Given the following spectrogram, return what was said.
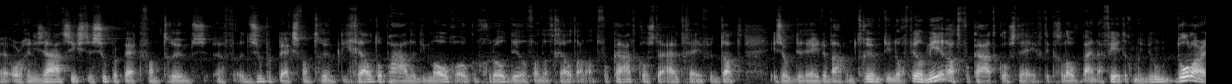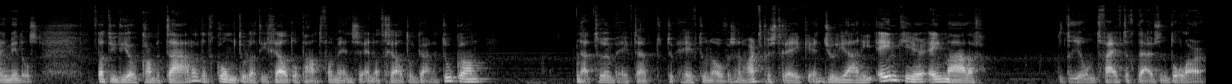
uh, organisaties, de superpack van Trumps, uh, de superpacks van Trump, die geld ophalen, die mogen ook een groot deel van dat geld aan advocaatkosten uitgeven. Dat is ook de reden waarom Trump, die nog veel meer advocaatkosten heeft, ik geloof bijna 40 miljoen dollar inmiddels, dat hij die ook kan betalen. Dat komt doordat hij geld ophaalt van mensen en dat geld ook daar naartoe kan. Nou, Trump heeft, heeft toen over zijn hart gestreken en Giuliani één keer, eenmalig, 350.000 dollar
